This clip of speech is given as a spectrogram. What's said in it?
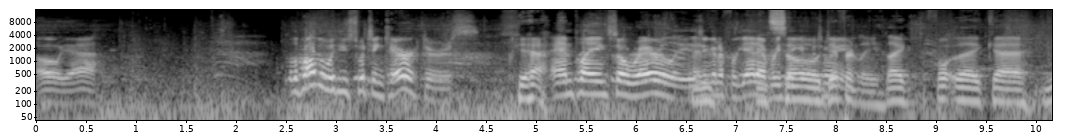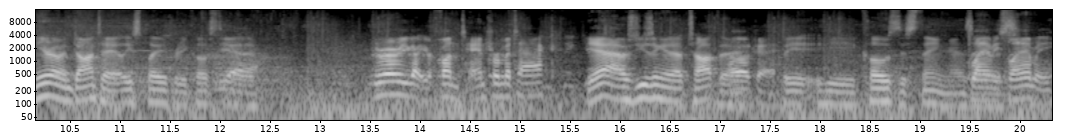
Oh, yeah. Well, the problem with you switching characters Yeah. and playing so rarely is you're gonna forget everything so differently. Like like uh, Nero and Dante at least play pretty close together. Yeah. You remember you got your fun tantrum attack? Yeah, I was using it up top there. Okay. But he, he closed this thing as Slammy, slammy.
